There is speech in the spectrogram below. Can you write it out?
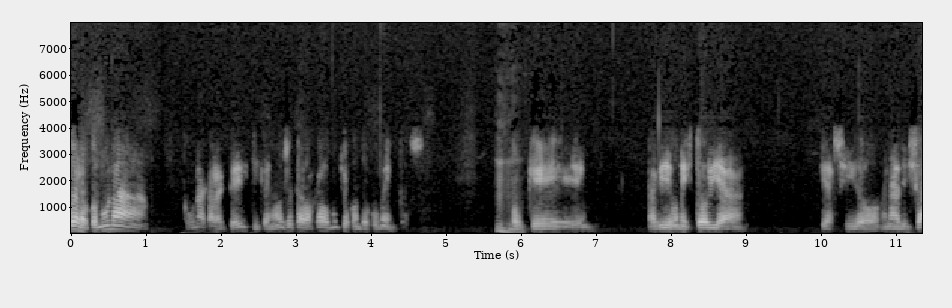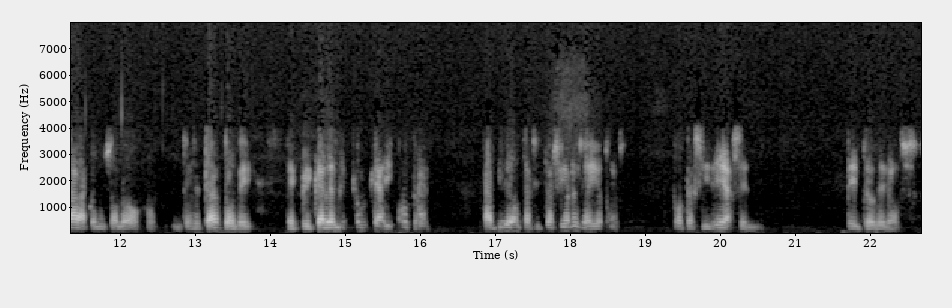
Bueno, con una, con una característica, ¿no? Yo he trabajado mucho con documentos, porque había una historia que ha sido analizada con un solo ojo. Entonces trato de explicarle al lector que hay otras, ha habido otras situaciones y hay otras, otras ideas en, dentro de los,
